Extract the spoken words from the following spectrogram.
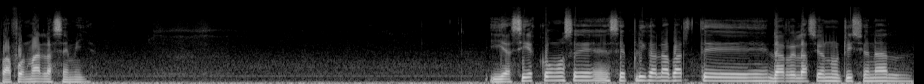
para formar la semilla. Y así es como se, se explica la parte, la relación nutricional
